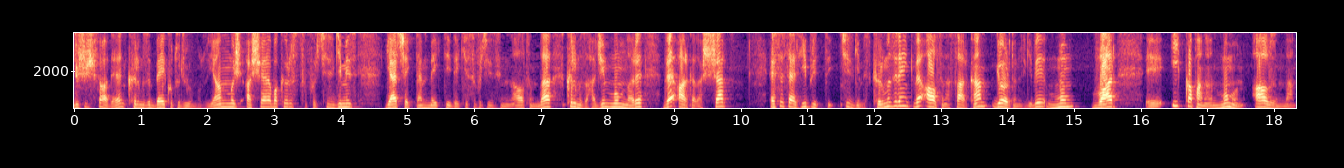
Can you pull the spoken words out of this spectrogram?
düşüş ifade eden kırmızı B kutucuğumuz yanmış. Aşağıya bakıyoruz sıfır çizgimiz gerçekten MACD'deki sıfır çizginin altında kırmızı hacim mumları ve arkadaşlar SSL hibrit çizgimiz kırmızı renk ve altına sarkan gördüğünüz gibi mum var. Ee, ilk kapanan mumun ağzından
